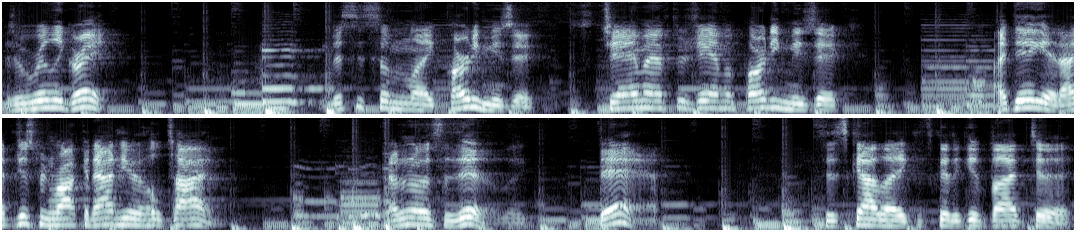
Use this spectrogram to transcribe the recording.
It's really great. This is some like party music, jam after jam of party music. I dig it. I've just been rocking out here the whole time. I don't know what to do. Like, yeah. It's got like it's got a good vibe to it.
